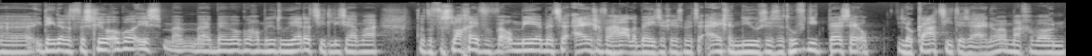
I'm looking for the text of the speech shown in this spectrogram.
uh, ik denk dat het verschil ook wel is, maar, maar, ik ben ook wel benieuwd hoe jij dat ziet, Lisa, maar dat de verslaggever wel meer met zijn eigen verhalen bezig is, met zijn eigen nieuws. Dus het hoeft niet per se op locatie te zijn hoor, maar gewoon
